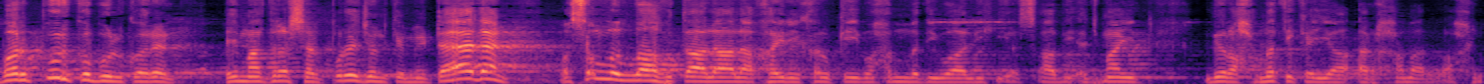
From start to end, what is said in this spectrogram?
ভরপুর কবুল করেন। এই মাদ্রাসার প্রয়োজনকে মিটায়া দেন ওসল্লাহ তাআলা আলা খাইরি খালকি মুহাম্মদি ওয়ালিহি আসহাবি আজমাইন বিরহমাতিকা ইয়া আরহামার রাহিম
